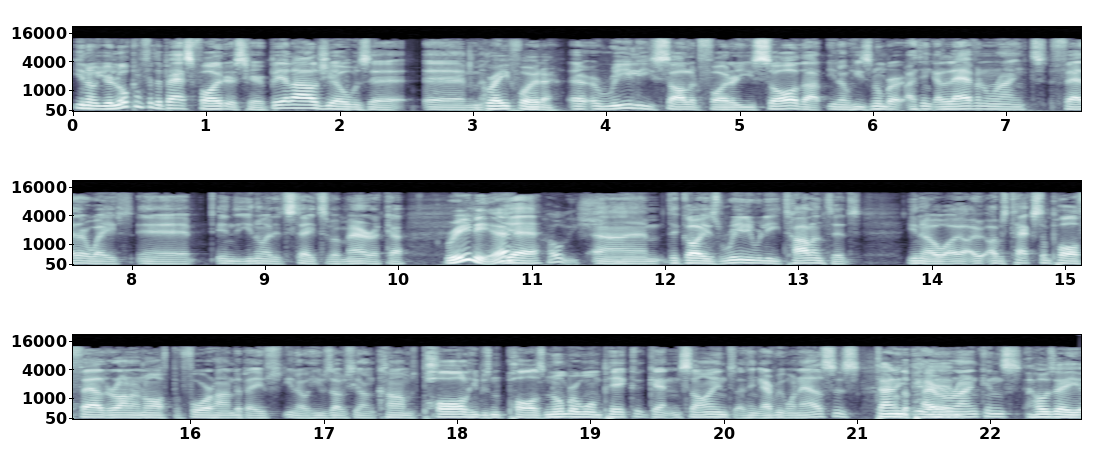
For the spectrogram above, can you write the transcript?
You know, you're looking for the best fighters here. Bill Algeo was a um, Great fighter. a, a really solid fighter. You saw that. You know, he's number I think 11 ranked featherweight uh, in the United States of America. Really? Yeah. Yeah, Holy shit. Um, the guy is really, really talented. You know, I, I- was texting Paul Felder on and off beforehand about, you know, he was obviously on comms. Paul, he was Paul's number one pick getting signed. I think everyone else's on the power um, rankings. Jose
